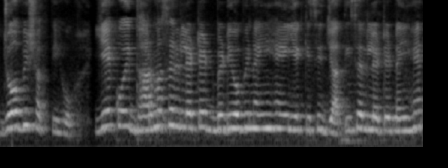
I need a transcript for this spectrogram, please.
जो भी शक्ति हो, ये कोई धर्म से रिलेटेड वीडियो भी नहीं है, ये किसी जाति से रिलेटेड नहीं है,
